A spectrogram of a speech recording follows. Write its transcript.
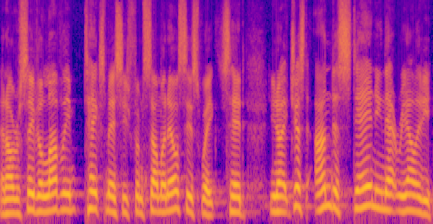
And I received a lovely text message from someone else this week said, you know, just understanding that reality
